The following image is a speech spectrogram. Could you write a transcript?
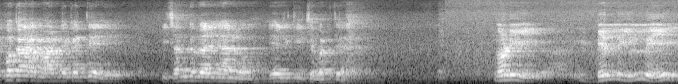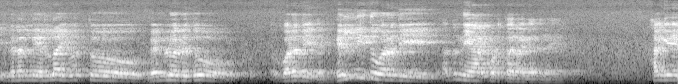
ಉಪಕಾರ ಮಾಡಬೇಕಂತೇಳಿ ಈ ಸಂದರ್ಭದಲ್ಲಿ ನಾನು ಹೇಳಲಿಕ್ಕೆ ಇಚ್ಛೆ ಪಡ್ತೇನೆ. ನೋಡಿ ಡೆಲ್ಲಿ ಇಲ್ಲಿ ಇದರಲ್ಲಿ ಎಲ್ಲ ಇವತ್ತು ಬೆಂಗಳೂರಿದು ವರದಿ ಇದೆ. ಎಲ್ಲಿದು ವರದಿ, ಅದನ್ನು ಯಾರು ಕೊಡ್ತಾರೆ ಹಾಗಾದ್ರೆ? ಹಾಗೆ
